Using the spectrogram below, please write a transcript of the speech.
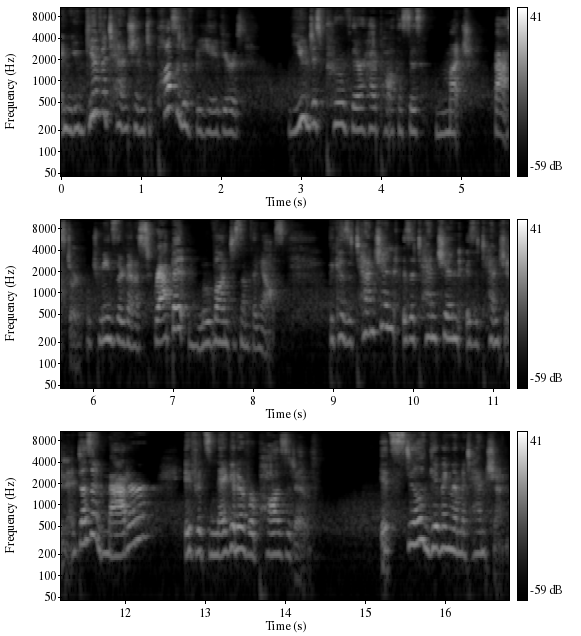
and you give attention to positive behaviors, you disprove their hypothesis much faster, which means they're going to scrap it and move on to something else. Because attention is attention is attention. It doesn't matter if it's negative or positive, it's still giving them attention.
